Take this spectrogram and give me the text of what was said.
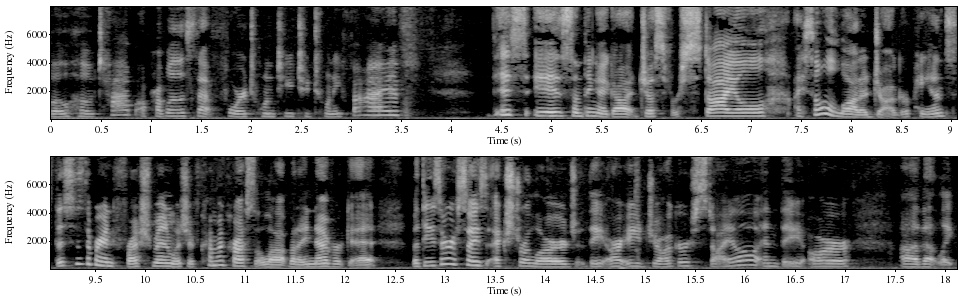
boho top. I'll probably list that for 20 to 25. This is something I got just for style. I sell a lot of jogger pants. This is the brand Freshman, which I've come across a lot, but I never get. But these are a size extra large. They are a jogger style and they are uh, that like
